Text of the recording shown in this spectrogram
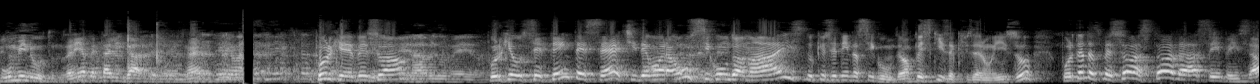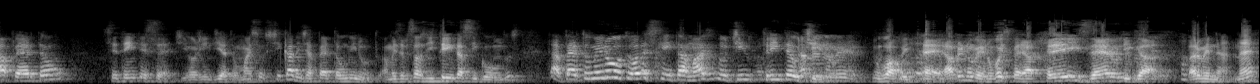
um minuto, não precisa nem apertar ligar depois, né? Por quê, pessoal? Porque o 77 demora um segundo a mais do que o 70 segundos. É uma pesquisa que fizeram isso. Portanto, as pessoas todas, sem pensar, apertam 77. E hoje em dia estão mais sofisticados, a gente aperta um minuto. A mesma pessoa de 30 segundos. Tá, aperta um minuto, olha se quem está mais, no tiro, 30 eu tiro. Não vou abrir, é, abre no meio, não vou esperar 3, 0 ligar. Para né?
